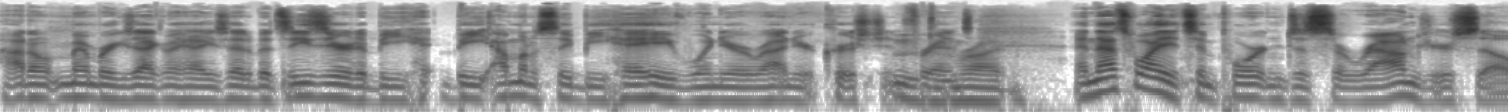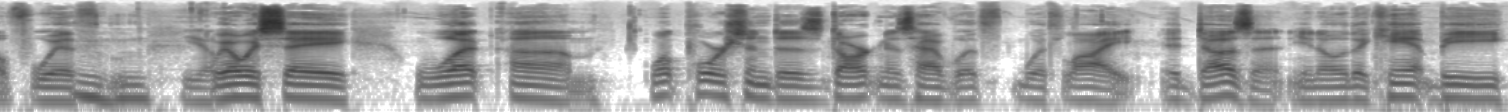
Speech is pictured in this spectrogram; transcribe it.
I don't remember exactly how you said it, but it's easier to be be. I'm going to say behave when you're around your Christian Mhm. friends, Right. and that's why it's important to surround yourself with. Mhm. Yep. We always say what um what portion does darkness have with with light? It doesn't. You know, they can't be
